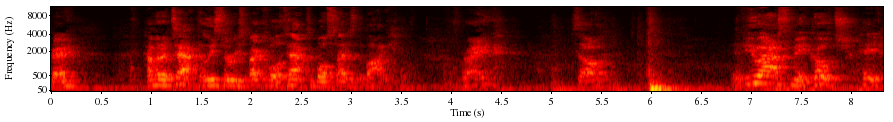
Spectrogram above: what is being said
Okay? Have an attack, at least a respectable attack to both sides of the body. Right? So, if you ask me, coach, hey,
